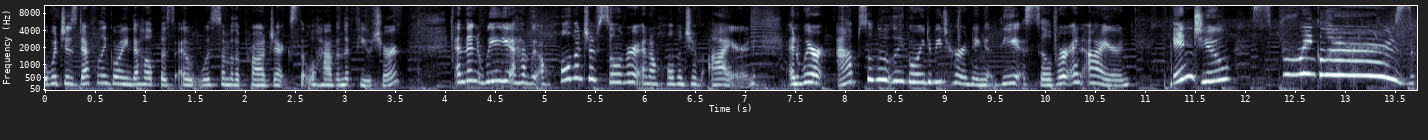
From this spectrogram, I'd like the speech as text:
which is definitely going to help us out with some of the projects that we'll have in the future. And then we have a whole bunch of silver and a whole bunch of iron. And we're absolutely going to be turning the silver and iron into sprinklers!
